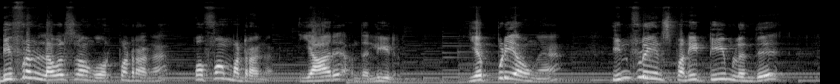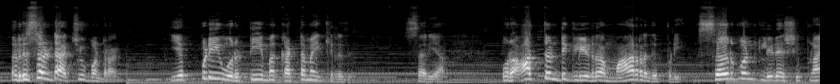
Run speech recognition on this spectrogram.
டிஃப்ரெண்ட் லெவல்ஸில் அவங்க ஒர்க் பண்ணுறாங்க பர்ஃபார்ம் பண்ணுறாங்க யார்? அந்த லீடர் எப்படி அவங்க இன்ஃப்ளூயன்ஸ் பண்ணி டீம்லேருந்து ரிசல்ட்டை அச்சீவ் பண்ணுறாங்க எப்படி ஒரு டீமை கட்டமைக்கிறது? சரியா? ஒரு ஆத்தென்டிக் லீடராக மாறுறது எப்படி? சர்வன்ட் லீடர்ஷிப்னா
